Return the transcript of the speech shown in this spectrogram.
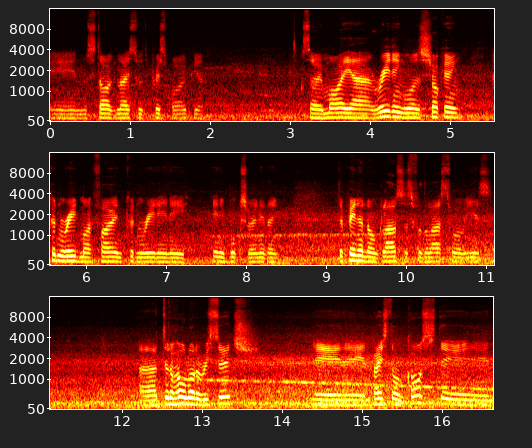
and was diagnosed with presbyopia. So my uh, reading was shocking. Couldn't read my phone, couldn't read any any books or anything. Depended on glasses for the last 12 years. Uh, did a whole lot of research, and, and based on cost and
